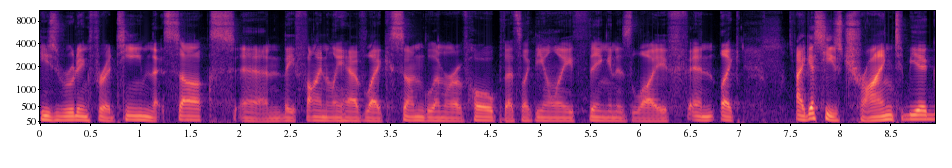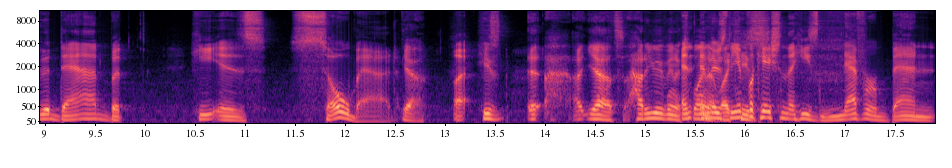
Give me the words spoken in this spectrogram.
he's rooting for a team that sucks and they finally have like some glimmer of hope. That's like the only thing in his life. And like i guess he's trying to be a good dad but he is so bad. Yeah, Uh, he's uh, uh, yeah. It's how do you even and, explain and it? there's Like, the he's- implication that he's never been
